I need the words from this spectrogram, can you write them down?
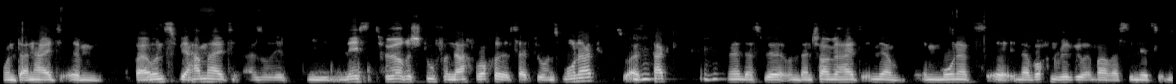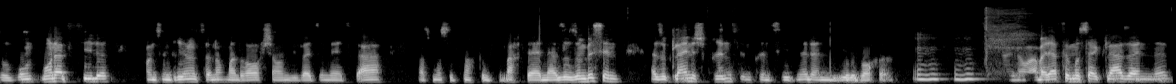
und dann halt ähm, bei uns, wir haben halt, also jetzt die nächst höhere Stufe nach Woche ist halt für uns Monat, so als mhm. Takt. Mhm. Ne, dass wir, und dann schauen wir halt in der, im Monats, äh, in der Wochenreview immer, was sind jetzt unsere Monatsziele, konzentrieren uns dann nochmal drauf, schauen, wie weit sind wir jetzt da, was muss jetzt noch gemacht werden. Also so ein bisschen, also kleine Sprints im Prinzip, ne, dann jede Woche. Mhm, mh. Genau. Aber dafür muss halt klar sein, ne,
